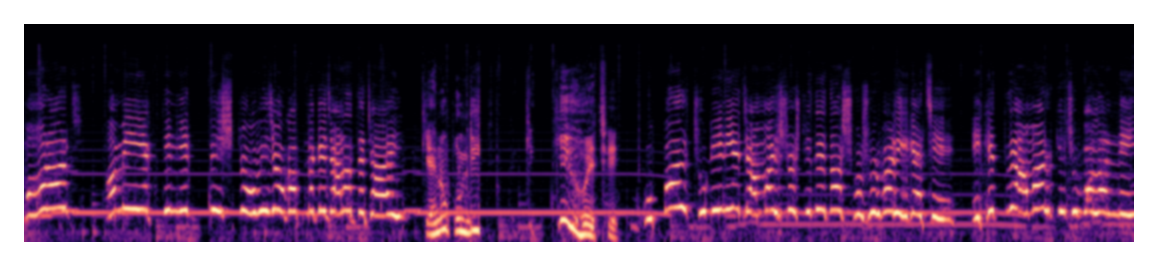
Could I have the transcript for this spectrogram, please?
মহারাজ আমি একটি নির্দিষ্ট অভিযোগ আপনাকে জানাতে চাই। কেন পণ্ডিত? কি হয়েছে? গোপাল ছুটি নিয়ে জামাই ষষ্ঠীতে তার শ্বশুর বাড়ি গেছে। এক্ষেত্রে আমার কিছু বলার নেই।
